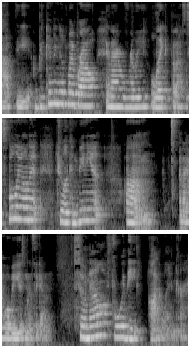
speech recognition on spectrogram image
at the beginning of my brow and I really like that it has a spoolie on it. It's really convenient um, and I will be using this again. So now for the eyeliner.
